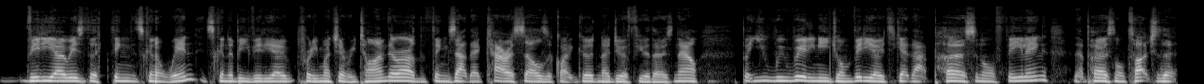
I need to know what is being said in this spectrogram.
Video is the thing that's going to win. It's going to be video pretty much every time. There are other things out there. Carousels are quite good and i do a few of those now but you we really need you on video to get that personal feeling, that personal touch that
